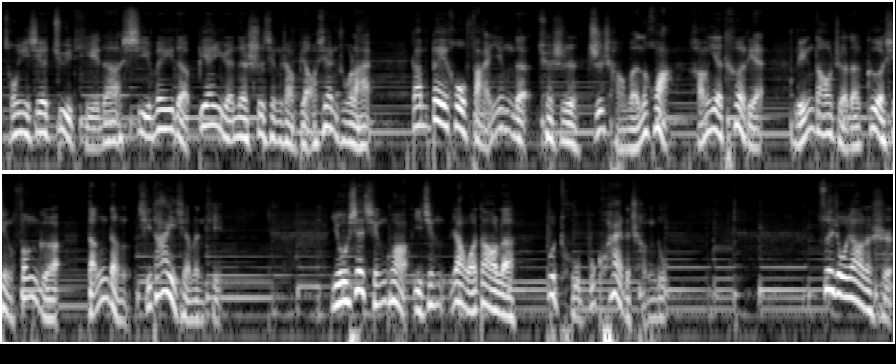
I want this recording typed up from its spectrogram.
从一些具体的、细微的、边缘的事情上表现出来，但背后反映的却是职场文化、行业特点、领导者的个性风格等等其他一些问题。有些情况已经让我到了不吐不快的程度。最重要的是，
